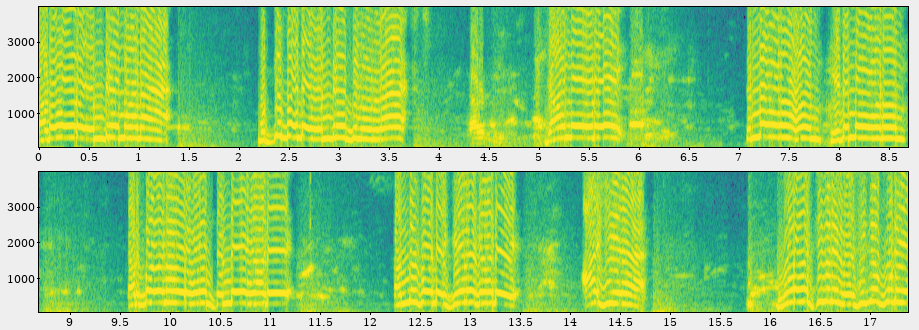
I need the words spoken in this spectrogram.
கடலோர ஒன்றியமான முத்துப்பேட்டை ஒன்றியத்தில் உள்ள ஜாமோடை தில்லைவளாகம் இடும்பவனம் கற்பகநாதபுரம் தொண்டையக்காடு தம்பிக்கோட்டை கீழக்காடு ஆகிய ஊராட்சிகளில் வசிக்கக்கூடிய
